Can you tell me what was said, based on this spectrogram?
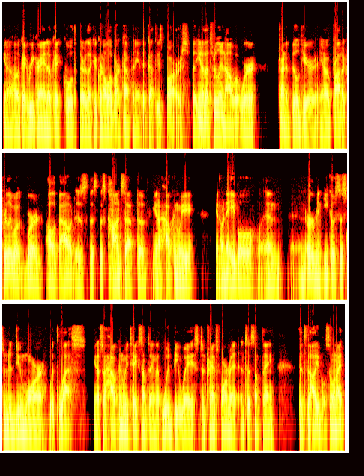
you know, okay, regrain, okay, cool, they're like a granola bar company, they've got these bars, but you know, that's really not what we're trying to build here. You know, a product. Really, what we're all about is this this concept of, you know, how can we, you know, enable an an urban ecosystem to do more with less you know, so how can we take something that would be waste and transform it into something that's valuable? So when I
